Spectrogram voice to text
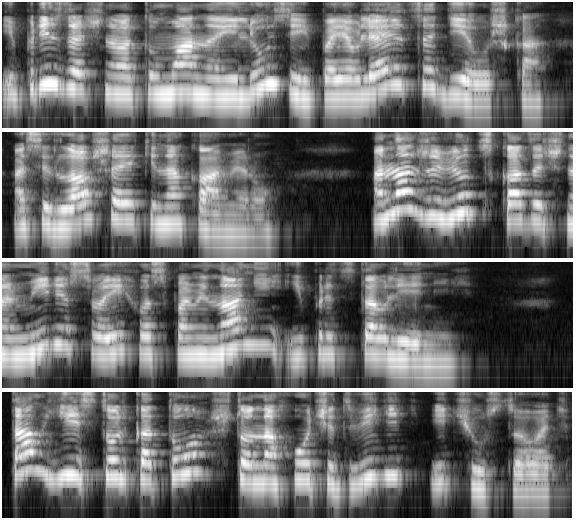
и призрачного тумана иллюзий появляется девушка, оседлавшая кинокамеру. Она живет в сказочном мире своих воспоминаний и представлений. Там есть только то, что она хочет видеть и чувствовать.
